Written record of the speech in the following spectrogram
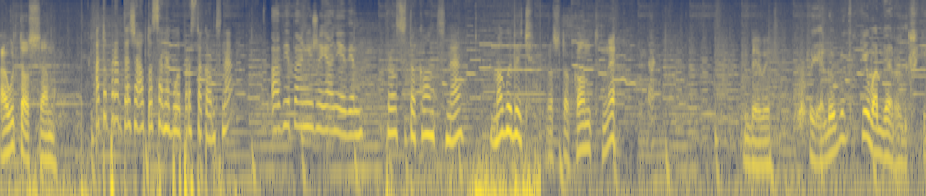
Autosan. A to prawda, że autosany były prostokątne? A wie pani, że ja nie wiem. Prostokątne mogły być. Prostokątne. Były. Bo ja lubię takie ładne rączki.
